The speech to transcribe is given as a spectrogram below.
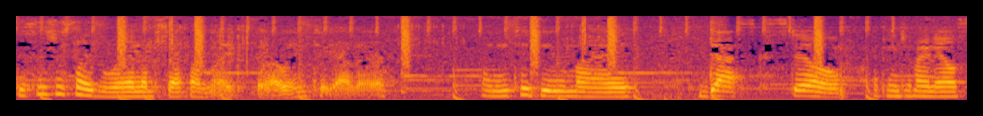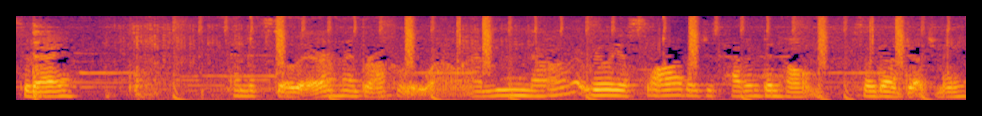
this is just like random stuff I'm like throwing together. I need to do my desk still. I painted my nails today and it's still there. My broccoli, wow. I'm not really a slob, I just haven't been home. So don't judge me.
